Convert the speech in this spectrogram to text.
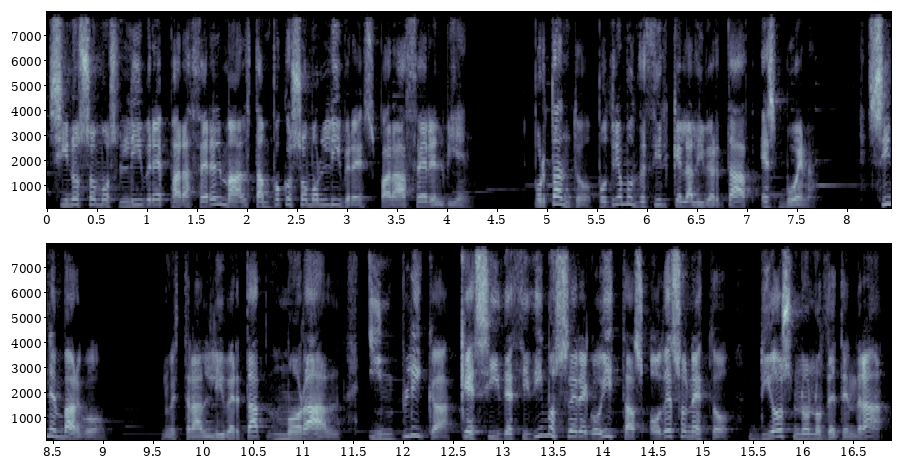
Si no somos libres para hacer el mal, tampoco somos libres para hacer el bien. Por tanto, podríamos decir que la libertad es buena. Sin embargo, nuestra libertad moral implica que si decidimos ser egoístas o deshonestos, Dios no nos detendrá,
